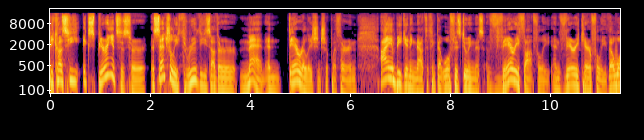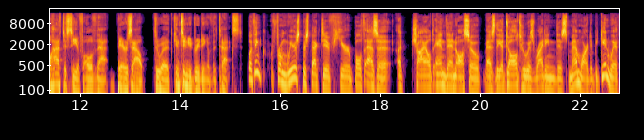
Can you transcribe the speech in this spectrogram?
because he experiences her essentially through these other men and their relationship with her. And I am beginning now to think that Wolfe is doing this very thoughtfully and very carefully, though we'll have to see if all of that bears out through a continued reading of the text. Well, I think from Weer's perspective here, both as a, a child and then also as the adult who is writing this memoir to begin with,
